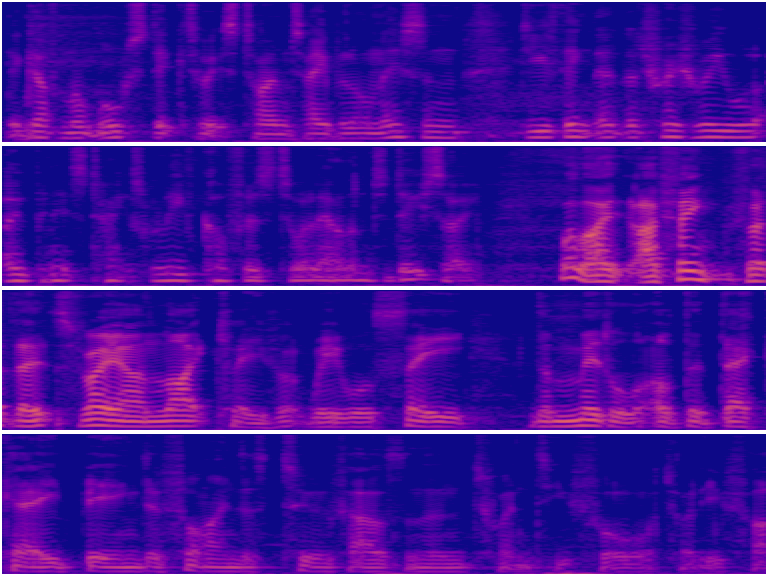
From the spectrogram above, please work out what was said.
the government will stick to its timetable on this, and do you think that the Treasury will open its tax relief coffers to allow them to do so? Well, I, I think that it's very unlikely that we will see the middle of the decade being defined as 2024, 25.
